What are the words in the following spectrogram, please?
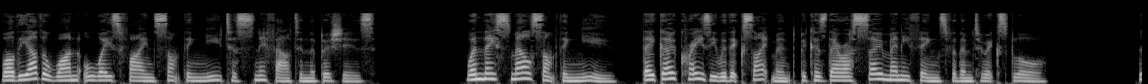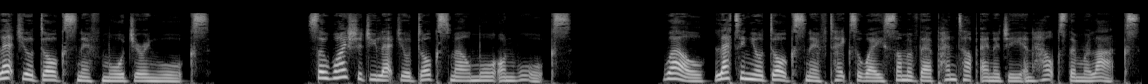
while the other one always finds something new to sniff out in the bushes. When they smell something new, they go crazy with excitement because there are so many things for them to explore. Let your dog sniff more during walks. So why should you let your dog smell more on walks? Well, letting your dog sniff takes away some of their pent-up energy and helps them relax,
